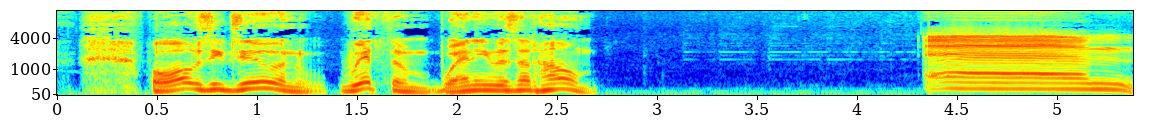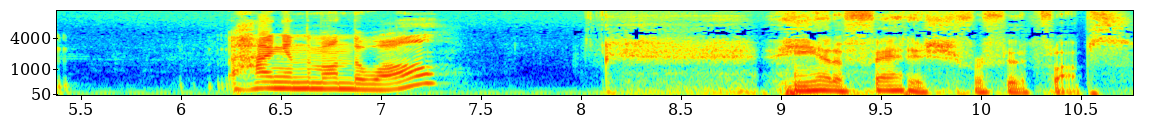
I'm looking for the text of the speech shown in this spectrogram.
but what was he doing with them when he was at home? Um, hanging them on the wall. He had a fetish for flip flops.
